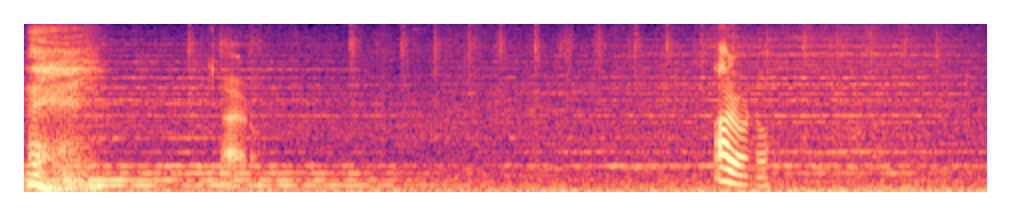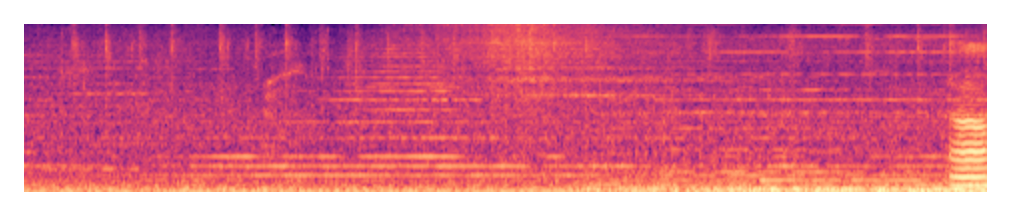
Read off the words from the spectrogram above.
mean. I don't know. Uh,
